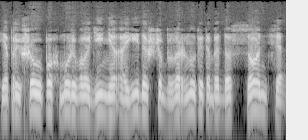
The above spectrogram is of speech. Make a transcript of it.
Я прийшов у похмуре володіння Аїда, щоб вернути тебе до сонця.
